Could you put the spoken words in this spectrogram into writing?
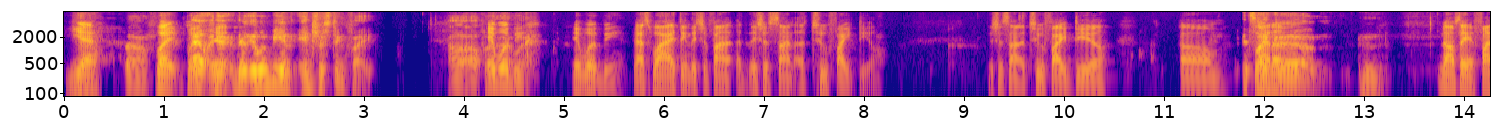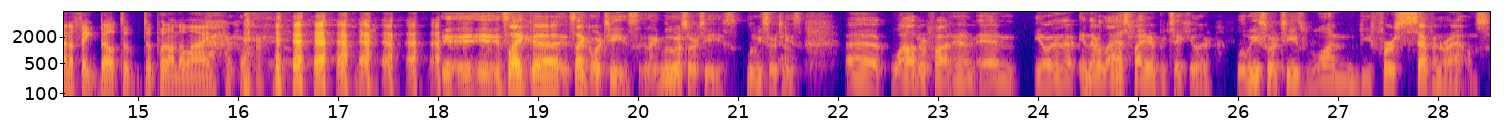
Yeah, So, but but it, it, it would be an interesting fight. I'll, I'll put it, it, would be. way. It would be. That's why I think they should find they should sign a two fight deal. They should sign a two fight deal. Um, It's like find uh, hmm, no, I'm saying find a fake belt to, to put on the line. it, it- it's like uh, it's like Ortiz, like Luis Ortiz, Luis Ortiz. Uh, Wilder fought him, and you know, in, the, in their last fight in particular, Luis Ortiz won the first seven rounds,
